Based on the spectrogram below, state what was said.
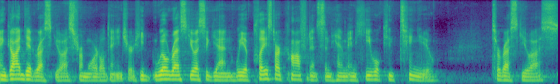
And God did rescue us from mortal danger. He will rescue us again. We have placed our confidence in Him, and He will continue to rescue us.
